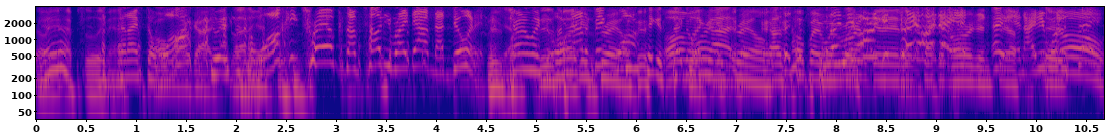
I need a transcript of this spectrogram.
oh yeah, Yeah. absolutely, man. Then I have to oh, my walk. God. Dude, is this a Glad walking trail? Because I'm telling you right now, I'm not doing it. It's kind of like the not a Oregon big Trail. walk. Take a Oh second. my Oregon Trail. I was hoping we Then were the working Oregon in a Trail. fucking and, Oregon hey, Trail. and I didn't want to No.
